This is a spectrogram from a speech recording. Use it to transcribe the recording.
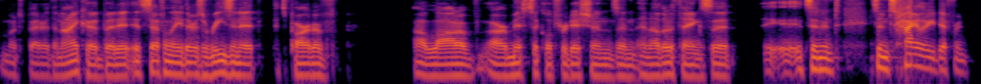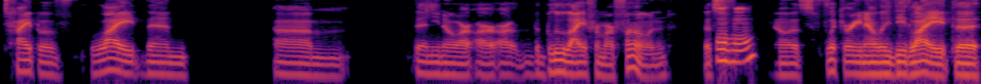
much better than I could, but it, it's definitely there's a reason it it's part of a lot of our mystical traditions and, and other things that it's an it's an entirely different type of light than um than you know our, our, our the blue light from our phone that's Mhm. you know it's flickering led light the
